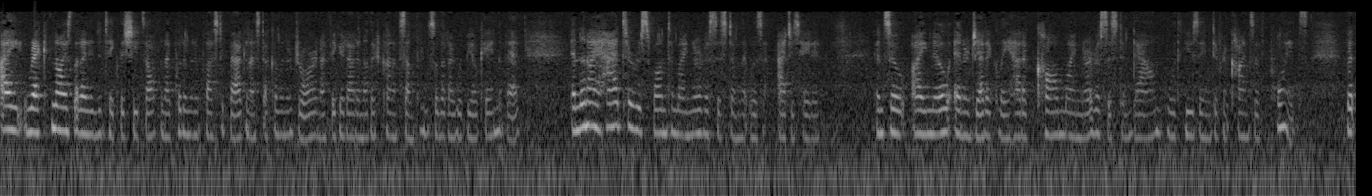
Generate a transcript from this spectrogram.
I recognized that I needed to take the sheets off and I put them in a plastic bag and I stuck them in a drawer and I figured out another kind of something so that I would be okay in the bed. And then I had to respond to my nervous system that was agitated. And so I know energetically how to calm my nervous system down with using different kinds of points. But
